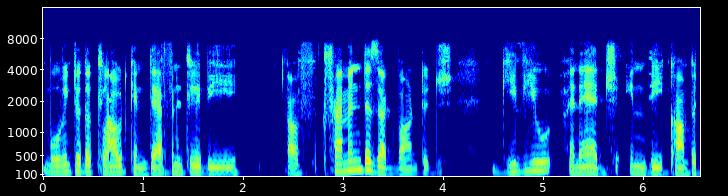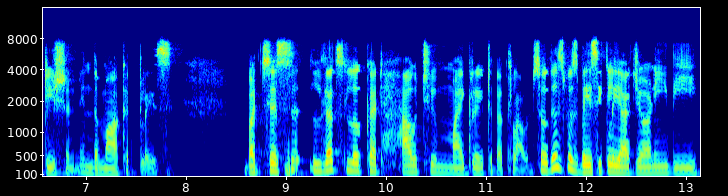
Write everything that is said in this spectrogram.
Moving to the cloud can definitely be of tremendous advantage, give you an edge in the competition in the marketplace. But just let's look at how to migrate to the cloud. So this was basically our journey the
